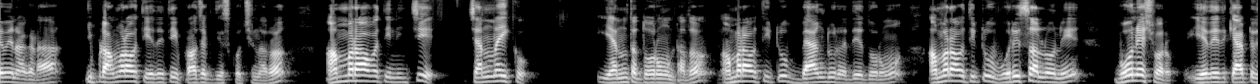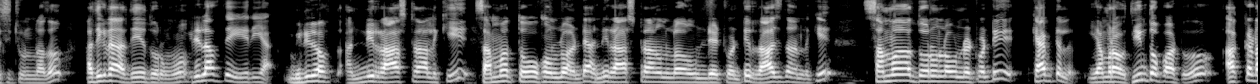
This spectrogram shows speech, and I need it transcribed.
ఏమైనా కూడా ఇప్పుడు అమరావతి ఏదైతే ఈ ప్రాజెక్ట్ తీసుకొచ్చినారో అమరావతి నుంచి చెన్నైకు ఎంత దూరం ఉంటుందో అమరావతి టు బెంగళూరు అదే దూరం అమరావతి టు ఒరిస్సాలోని భువనేశ్వర్ ఏదైతే క్యాపిటల్ సిటీ ఉన్నదో అది కూడా అదే దూరము. Middle of the area middle of అన్ని రాష్ట్రాలకి సమతూకంలో అంటే అన్ని రాష్ట్రాల్లో ఉండేటువంటి రాజధానులకి సమ దూరంలో ఉన్నటువంటి క్యాపిటల్ ఈ అమరావతి. దీంతో పాటు అక్కడ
